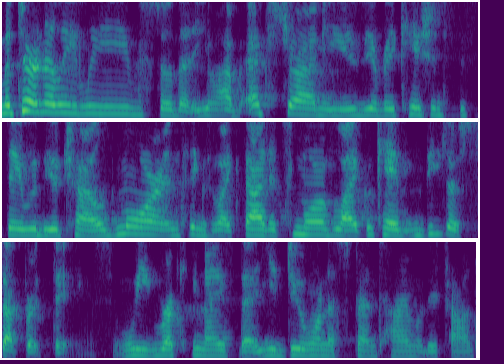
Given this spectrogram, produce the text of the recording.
maternity leave so that you have extra and you use your vacations to stay with your child more and things like that. It's more of like, okay, these are separate things. We recognize that you do want to spend time with your child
